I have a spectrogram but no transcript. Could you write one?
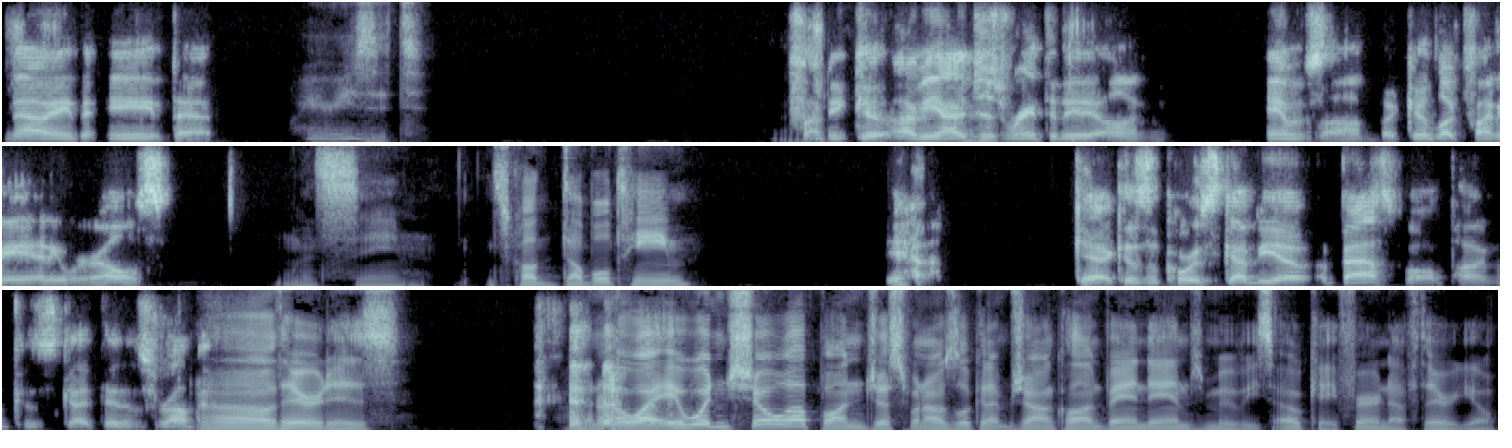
Now ain't ain't that Where is it? Funny? Good. I mean, I just rented it on Amazon, but good luck finding it anywhere else. Let's see. It's called Double Team. Yeah, yeah, because of course it's got to be a, a basketball pun because it's got Dennis Rodman. Oh, there it is. I don't know why it wouldn't show up on just when I was looking up Jean Claude Van Damme's movies. Okay, fair enough. There we go.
